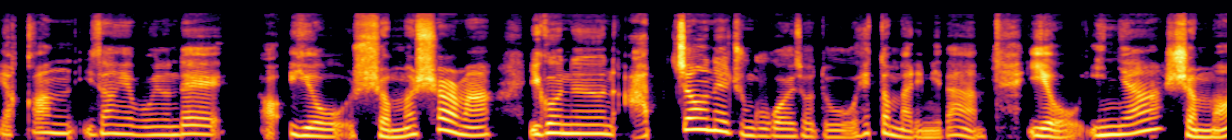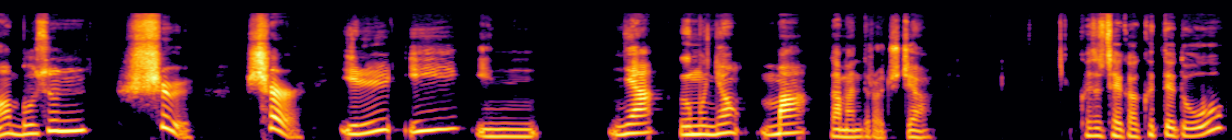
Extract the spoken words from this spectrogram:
약간 이상해 보이는데 어, 이요, 셔마, 셔마. 이거는 앞전에 중국어에서도 했던 말입니다. 이요, 있냐, 셔마, 무슨, 실, 실. 일, 이, 있냐 의문형 마가 만들어 주죠. 그래서 제가 그때도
